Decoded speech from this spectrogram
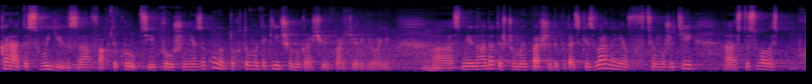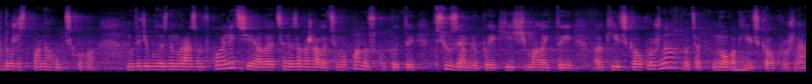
карати своїх за факти корупції і порушення закону, то хто ми такі, чи ми краще від партії регіонів? А, Смію нагадати, що моє перше депутатське звернення в цьому житті стосувалось художеств пана Губського. Ми тоді були з ним разом в коаліції, але це не заважало цьому пану скупити всю землю, по якій мала йти е, Київська окружна, ну ця нова Київська окружна,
